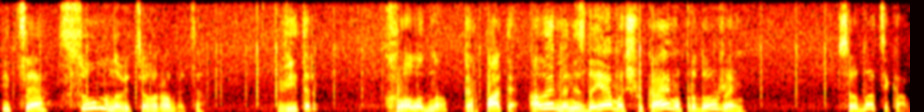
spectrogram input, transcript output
І це сумно від цього робиться. Вітер, холодно, Карпати, але ми не здаємось, шукаємо, продовжуємо. Все одно цікаво.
